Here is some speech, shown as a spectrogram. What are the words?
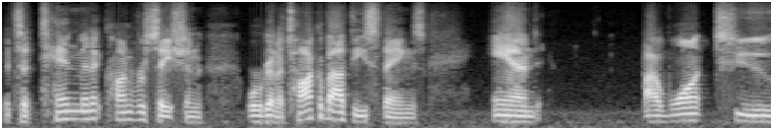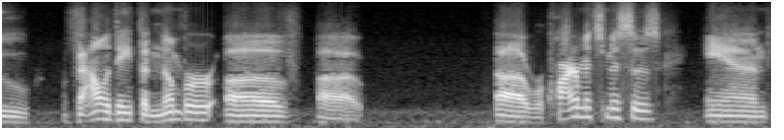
It's a 10 minute conversation. We're going to talk about these things and I want to validate the number of uh, uh, requirements misses and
